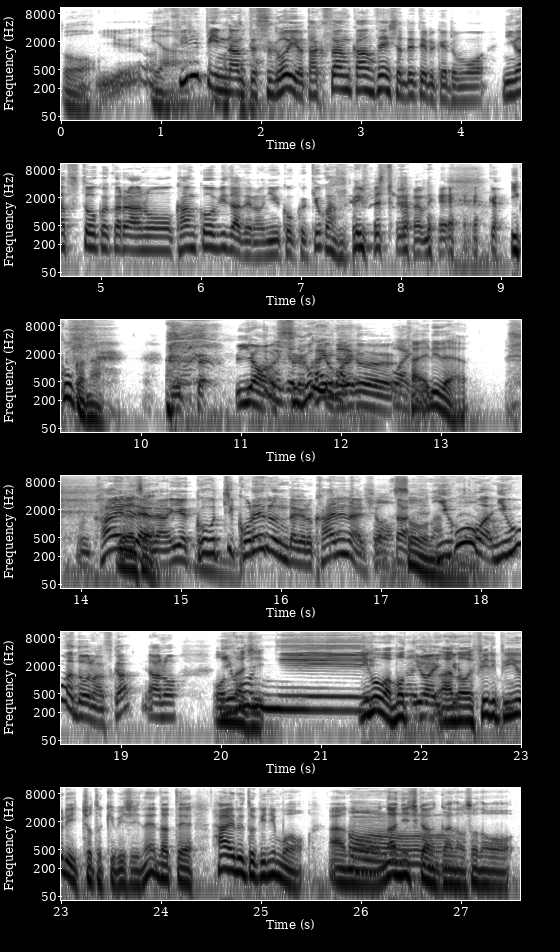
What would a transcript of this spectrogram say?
そう。いいや。やフィリピンなんてすごいよ。たくさん感染者出てるけども、2月10日からあの、観光ビザでの入国許可になりましたからね。行こうかな。いや、すごいよ、これ。帰りだよ。帰りだよな。いや、こっち来れるんだけど帰れないでしょ。日本は、日本はどうなんですか？あの、同じ。日本に、日本はもっといわゆるあのフィリピンよりちょっと厳しいね。だって入る時にもあのうん何日間かのそのじ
